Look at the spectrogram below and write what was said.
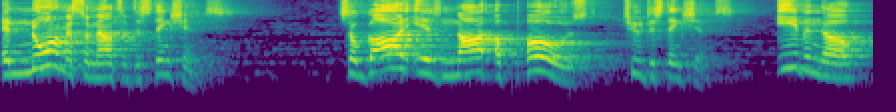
enormous amounts of distinctions. So God is not opposed to distinctions, even though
